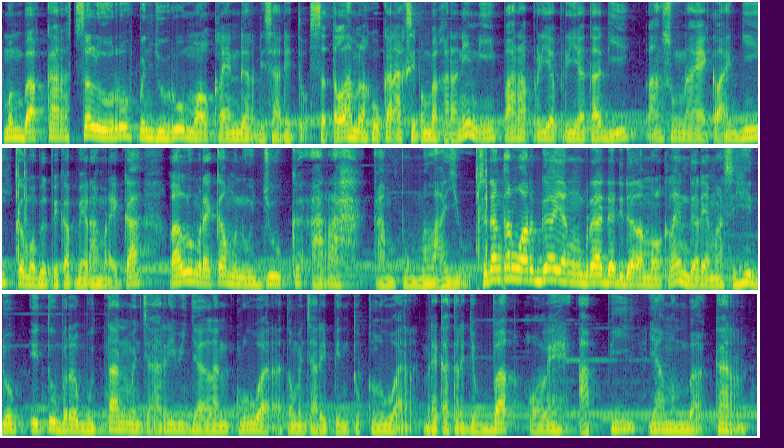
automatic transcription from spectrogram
membakar seluruh penjuru Mall Klender di saat itu. Setelah melakukan aksi pembakaran ini, para pria-pria tadi langsung naik lagi ke mobil pickup merah mereka, lalu mereka menuju ke arah kampung Melayu. Sedangkan warga yang berada di dalam Mall Klender yang masih hidup itu berebutan mencari jalan keluar atau mencari pintu keluar. Mereka terjebak oleh api yang membakar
